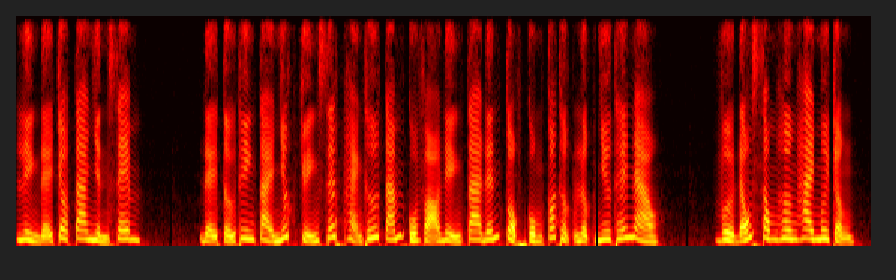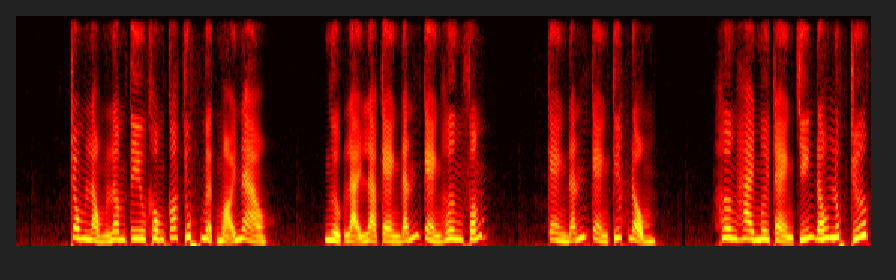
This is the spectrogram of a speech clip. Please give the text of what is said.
liền để cho ta nhìn xem đệ tử thiên tài nhất chuyển xếp hạng thứ 8 của võ điện ta đến tột cùng có thực lực như thế nào. Vừa đấu xong hơn 20 trận, trong lòng Lâm Tiêu không có chút mệt mỏi nào, ngược lại là càng đánh càng hưng phấn, càng đánh càng kích động. Hơn 20 tràng chiến đấu lúc trước,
